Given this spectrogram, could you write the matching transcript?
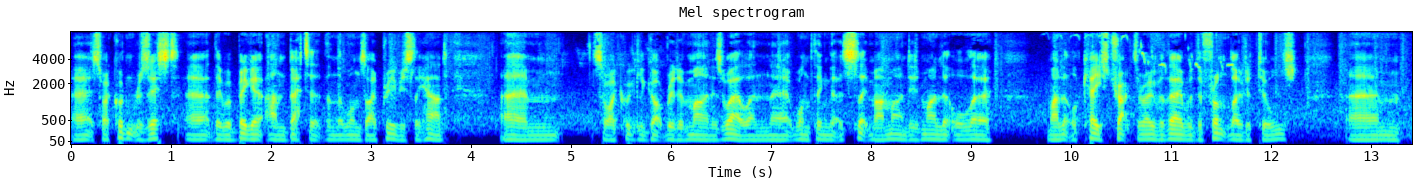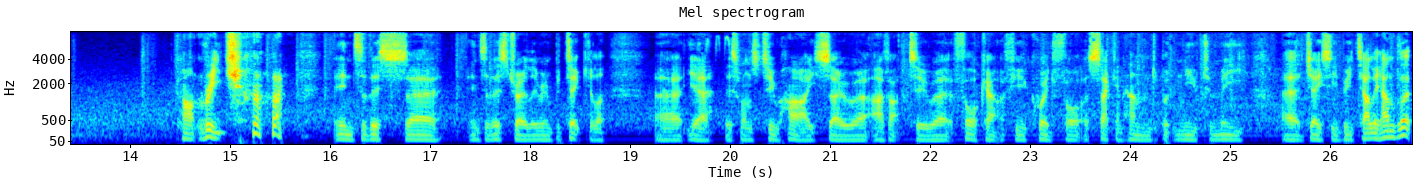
uh, so I couldn't resist. Uh, they were bigger and better than the ones I previously had. Um, so I quickly got rid of mine as well. And one thing that has slipped my mind is my little my little Case tractor over there with the front loader tools um, can't reach into this uh, into this trailer in particular. Uh, yeah, this one's too high, so uh, I've had to uh, fork out a few quid for a second-hand but new to me uh, JCB telehandler,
